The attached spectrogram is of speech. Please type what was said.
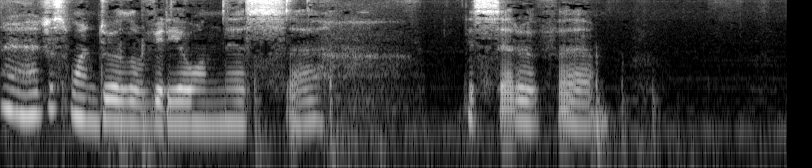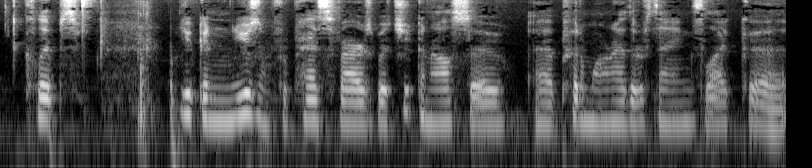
Yeah, I just want to do a little video on this uh, this set of um, clips. You can use them for pacifiers, but you can also uh, put them on other things like uh,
